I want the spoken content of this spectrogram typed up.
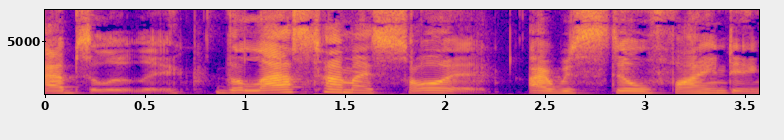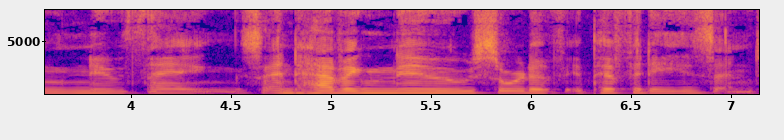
Absolutely. The last time I saw it, I was still finding new things and having new sort of epiphanies and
